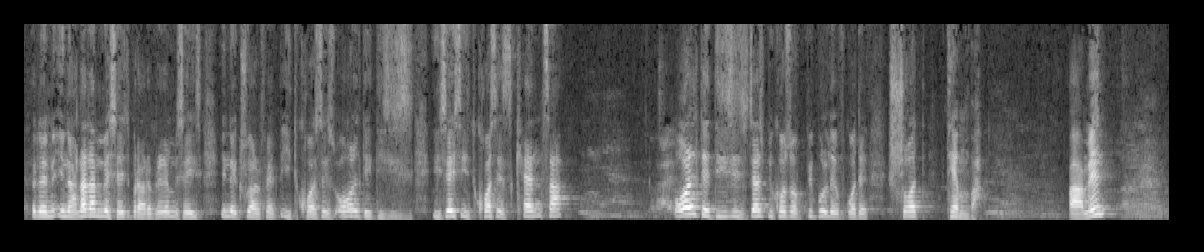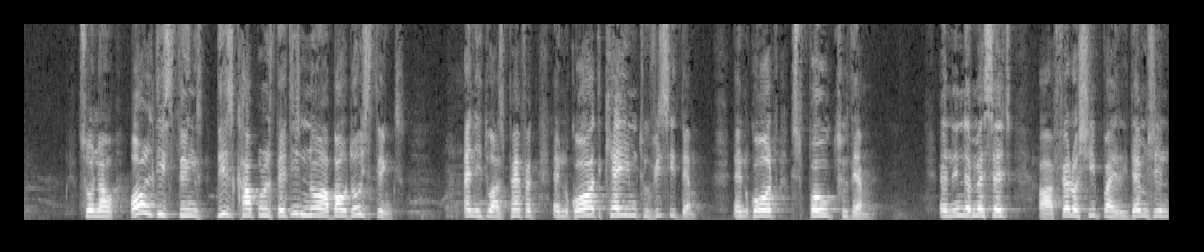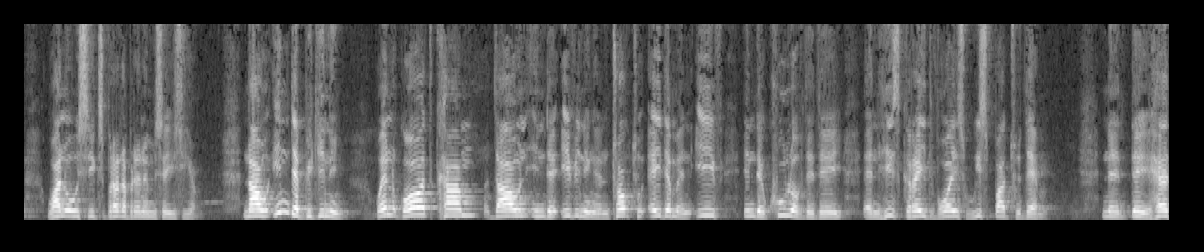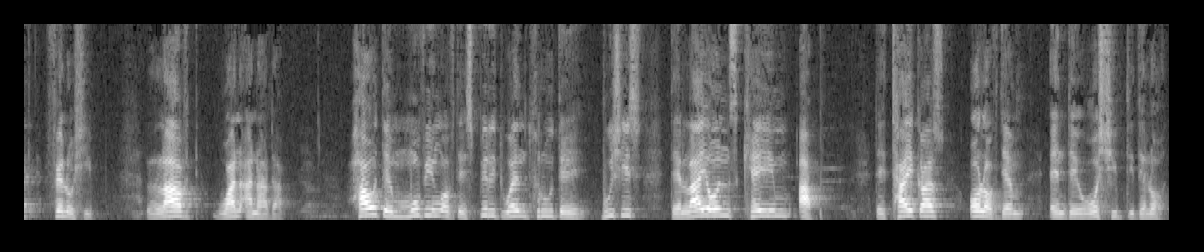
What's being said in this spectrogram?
And then in another message, Brother Branham says, in actual fact, it causes all the diseases. He says it causes cancer. All the diseases just because of people they've got a short temper. Amen. So now, all these things, these couples, they didn't know about those things and it was perfect. And God came to visit them, and God spoke to them. And in the message, uh, Fellowship by Redemption 106, Brother Branham says here. Now, in the beginning, when God came down in the evening and talked to Adam and Eve in the cool of the day, and his great voice whispered to them, they had fellowship, loved one another how the moving of the Spirit went through the bushes. The lions came up, the tigers, all of them, and they worshipped the Lord.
